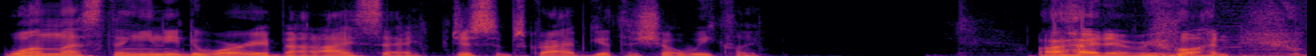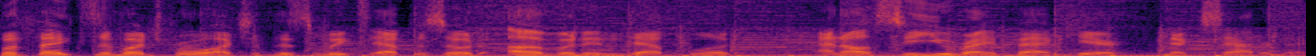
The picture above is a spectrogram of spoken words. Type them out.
One less thing you need to worry about, I say. Just subscribe, get the show weekly. All right, everyone. Well, thanks so much for watching this week's episode of An In Depth Look, and I'll see you right back here next Saturday.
